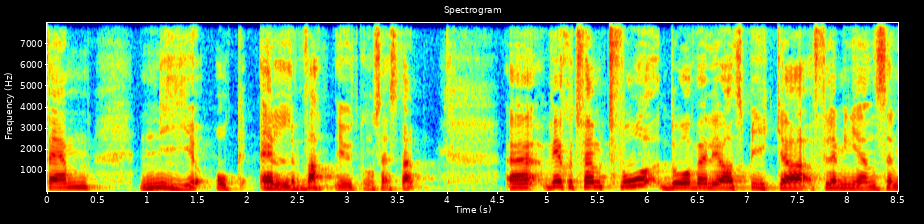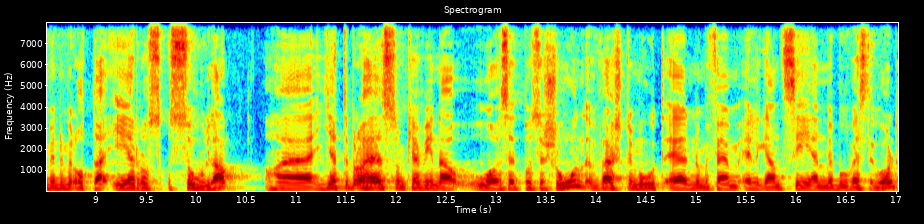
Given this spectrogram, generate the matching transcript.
5, 9 och 11 i utgångshästar. Eh, V75 2, då väljer jag att spika Flemming Jensen med nummer 8 Eros Sola. Eh, jättebra häst som kan vinna oavsett position. Värst emot är nummer 5 Elegant CN med Bo Westergård.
